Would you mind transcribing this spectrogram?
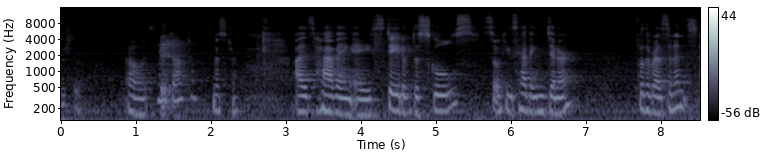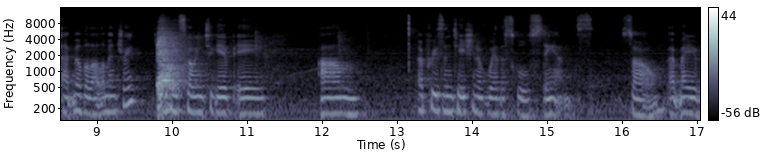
Mister. Oh, it's the doctor, Mister, is having a state of the schools. So he's having dinner for the residents at Millville Elementary. And he's going to give a, um, a presentation of where the school stands. So that may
